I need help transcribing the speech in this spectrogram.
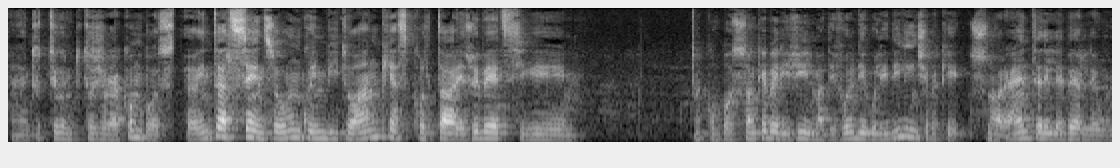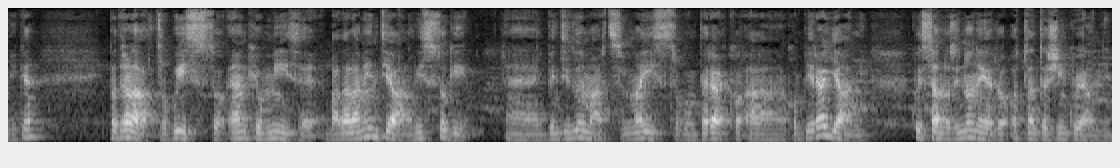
eh, in, tutto, in tutto ciò che ha composto. Eh, in tal senso comunque invito anche a ascoltare i suoi pezzi che ha composto anche per i film, al di fuori di quelli di Lynch, perché sono veramente delle perle uniche. Poi tra l'altro questo è anche un mese badalamentiano, visto che eh, il 22 marzo il maestro compierà, compierà gli anni, quest'anno se non erro 85 anni.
